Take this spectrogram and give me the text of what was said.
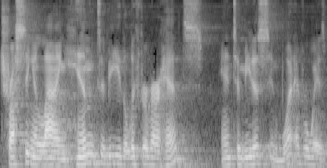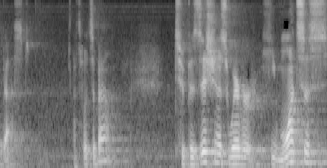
trusting and allowing Him to be the lifter of our heads and to meet us in whatever way is best. That's what it's about. To position us wherever He wants us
